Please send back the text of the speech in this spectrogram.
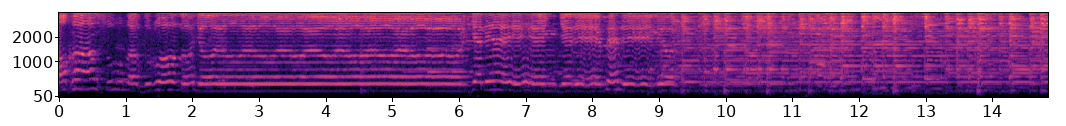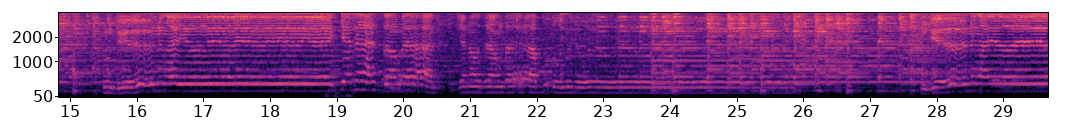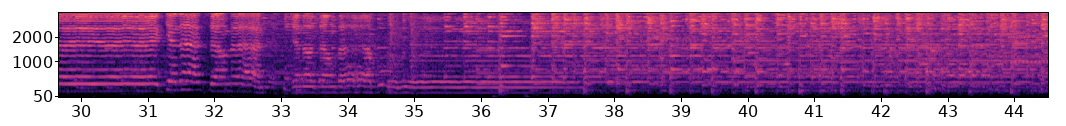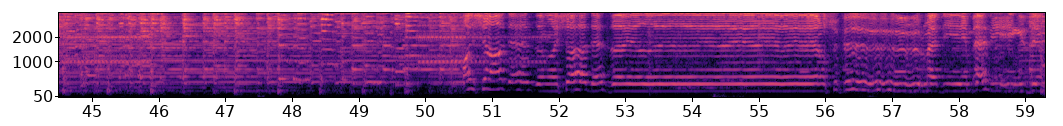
Akan sular duruluyor veriliyor Dünyaya gelen zaman Cenazemde bulunuyor Dünyaya gelen zaman cenazemde bulunuyor. Aşağı dezem Süpürmediğim evinizi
